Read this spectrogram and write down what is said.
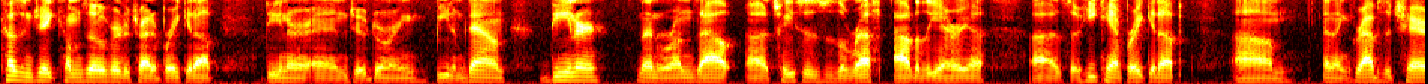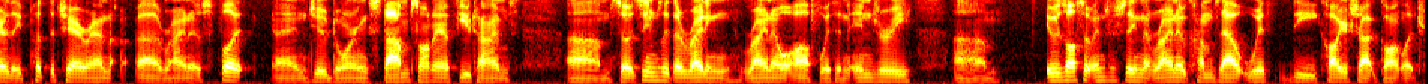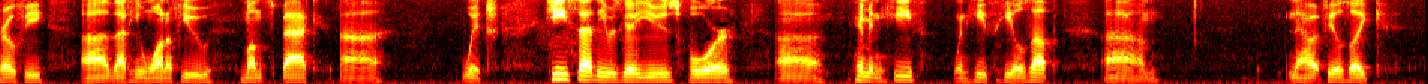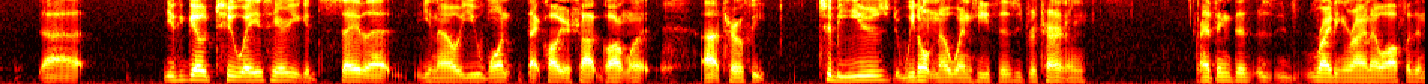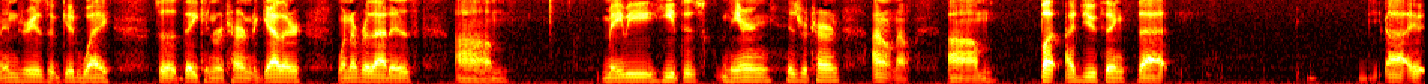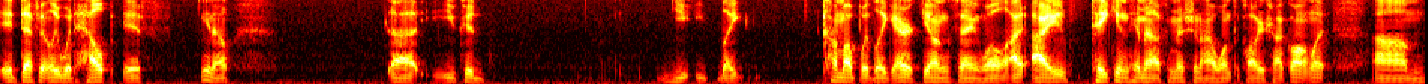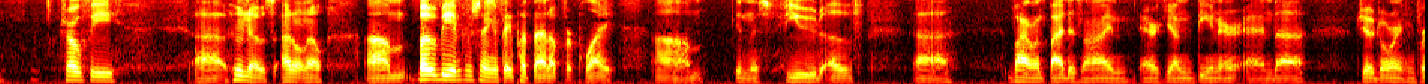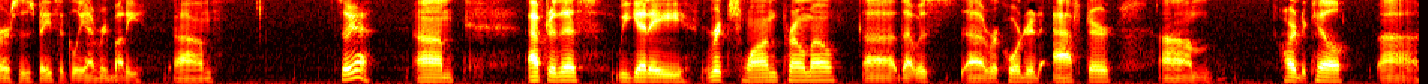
cousin Jake comes over to try to break it up. Deaner and Joe Doering beat him down. Deaner then runs out, uh, chases the ref out of the area, uh, so he can't break it up, um, and then grabs a chair. They put the chair around uh, Rhino's foot, and Joe Doering stomps on it a few times. Um, so it seems like they're writing Rhino off with an injury. Um, it was also interesting that Rhino comes out with the Call Your Shot Gauntlet trophy uh, that he won a few months back, uh, which he said he was going to use for uh, him and Heath when Heath heals up. Um, now it feels like uh, you could go two ways here. You could say that you know you want that call your shot gauntlet uh, trophy to be used. We don't know when Heath is returning. I think this writing Rhino off with an injury is a good way so that they can return together whenever that is. Um, maybe Heath is nearing his return. I don't know. Um, but I do think that uh, it, it, definitely would help if, you know, uh, you could, you, like, come up with, like, Eric Young saying, well, I, I've taken him out of commission. I want the Call Your Shot Gauntlet um, trophy. Uh, who knows? I don't know. Um, but it would be interesting if they put that up for play um, in this feud of uh, Violent by Design, Eric Young, Deaner, and uh, Joe Doering versus basically everybody. Um, so yeah. Um, after this, we get a Rich Swann promo uh, that was uh, recorded after um, Hard to Kill. Uh,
